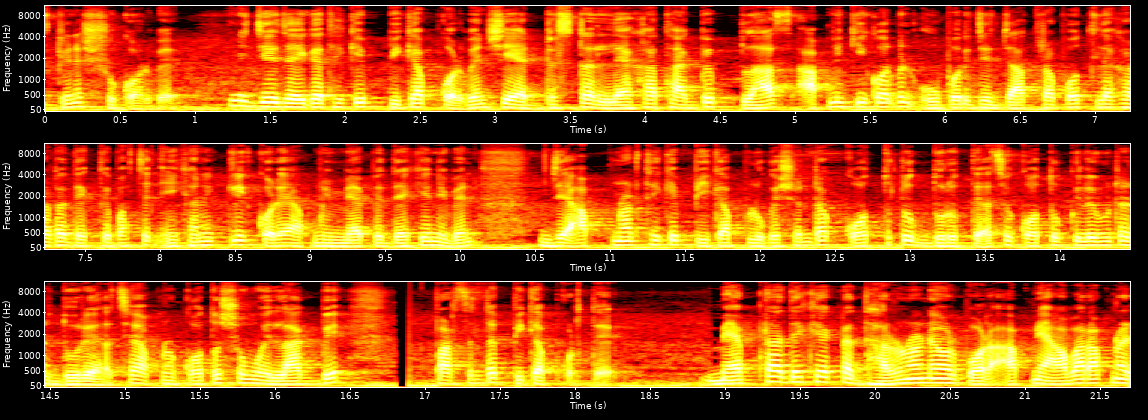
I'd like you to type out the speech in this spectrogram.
স্ক্রিনে শো করবে। আপনি যে জায়গা থেকে পিক আপ করবেন, সেই অ্যাড্রেসটা লেখা থাকবে প্লাস আপনি কি করবেন, উপরে যে যাত্রাপথ লেখাটা দেখতে পাচ্ছেন, এখানে ক্লিক করে আপনি ম্যাপে দেখে নেবেন যে আপনার থেকে পিক আপ লোকেশনটা কতটুকু দূরত্বে আছে, কত কিলোমিটার দূরে আছে, আপনার কত সময় লাগবে পার্সেলটা পিক আপ করতে। ম্যাপটা দেখে একটা ধারণা নেওয়ার পর আপনি আবার আপনার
